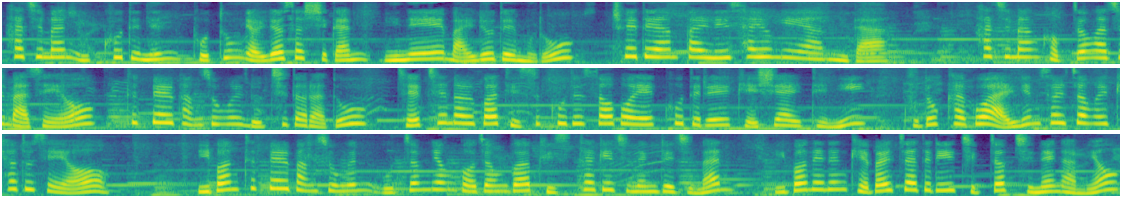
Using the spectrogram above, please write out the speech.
하지만 이 코드는 보통 16시간 이내에 만료되므로 최대한 빨리 사용해야 합니다. 하지만 걱정하지 마세요. 특별 방송을 놓치더라도 제 채널과 디스코드 서버에 코드를 게시할 테니 구독하고 알림 설정을 켜두세요. 이번 특별 방송은 5.0 버전과 비슷하게 진행되지만 이번에는 개발자들이 직접 진행하며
